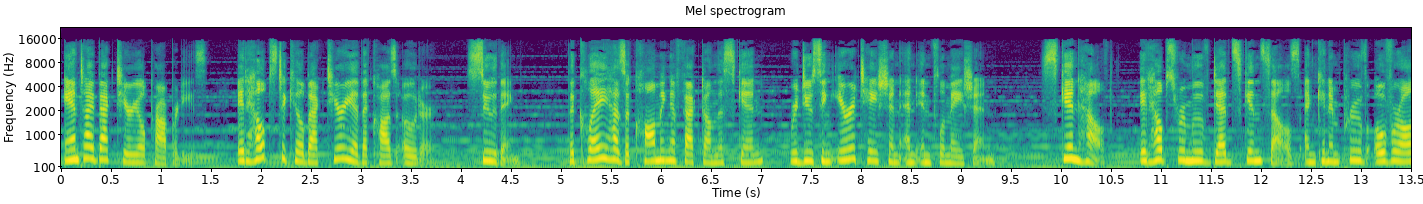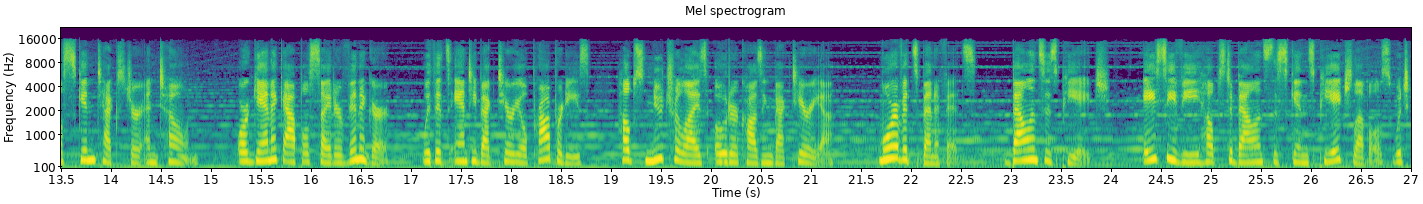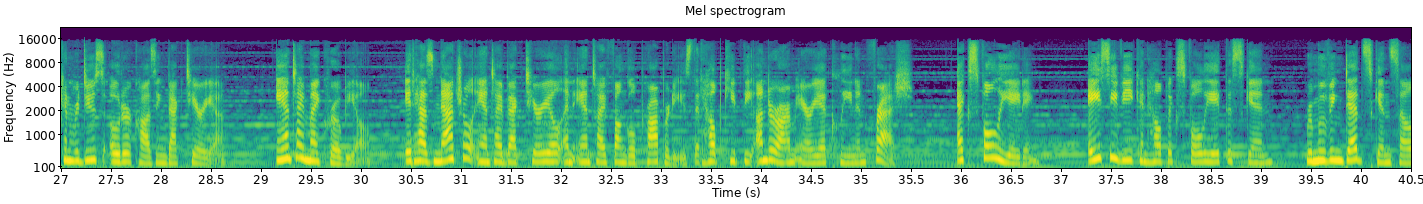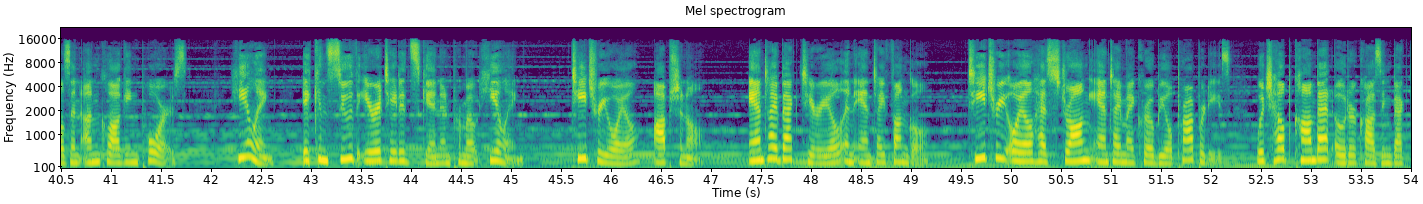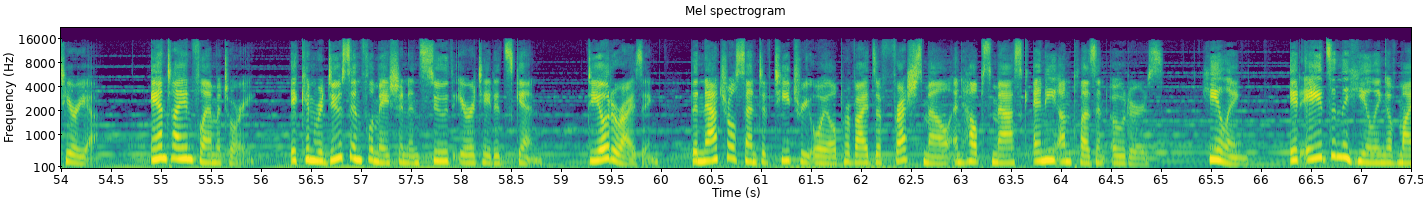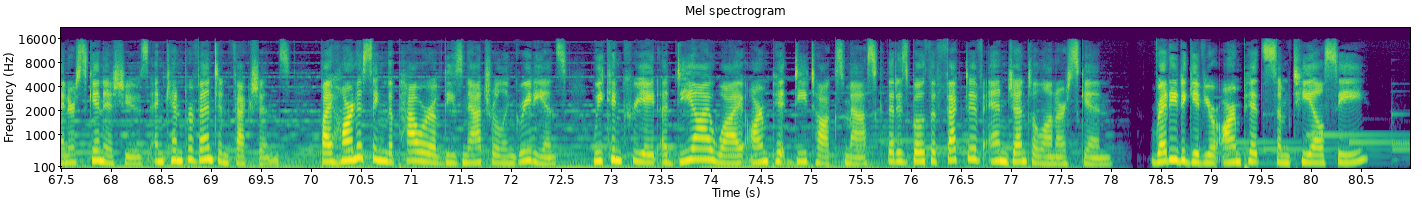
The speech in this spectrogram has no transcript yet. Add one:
Antibacterial properties. It helps to kill bacteria that cause odor. Soothing. The clay has a calming effect on the skin, reducing irritation and inflammation. Skin health. It helps remove dead skin cells and can improve overall skin texture and tone. Organic apple cider vinegar, with its antibacterial properties, helps neutralize odor-causing bacteria. More of its benefits. Balances pH. ACV helps to balance the skin's pH levels, which can reduce odor-causing bacteria. Antimicrobial. It has natural antibacterial and antifungal properties that help keep the underarm area clean and fresh. Exfoliating. ACV can help exfoliate the skin, removing dead skin cells and unclogging pores. Healing. It can soothe irritated skin and promote healing. Tea tree oil, optional. Antibacterial and antifungal. Tea tree oil has strong antimicrobial properties, which help combat odor-causing bacteria. Anti-inflammatory. It can reduce inflammation and soothe irritated skin. Deodorizing. The natural scent of tea tree oil provides a fresh smell and helps mask any unpleasant odors. Healing. It aids in the healing of minor skin issues and can prevent infections. By harnessing the power of these natural ingredients, we can create a DIY armpit detox mask that is both effective and gentle on our skin. Ready to give your armpits some TLC?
